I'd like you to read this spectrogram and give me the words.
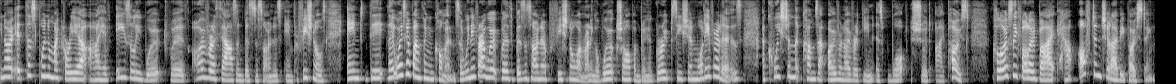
you know, at this point in my career, I have easily worked with over a thousand business owners and professionals, and they, they always have one thing in common. So, whenever I work with a business owner, a professional, I'm running a workshop, I'm doing a group session, whatever it is, a question that comes up over and over again is what should I post? Closely followed by how often should I be posting?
